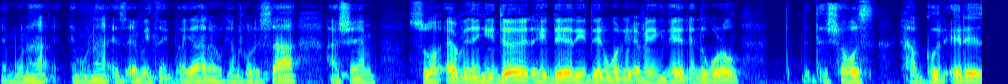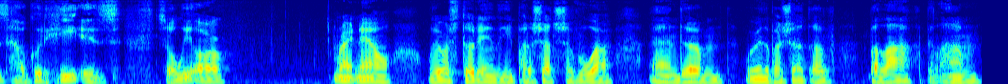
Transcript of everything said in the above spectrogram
Emunah, emunah is everything. Hashem saw everything he did. He did. He did what everything he did in the world to show us how good it is, how good He is. So we are, right now, we are studying the Parashat Shavua, and um, we're in the Parashat of Balak, Bilam,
